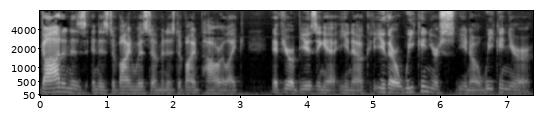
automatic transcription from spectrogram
God in his in his divine wisdom and his divine power, like if you're abusing it, you know, could either weaken your you know weaken your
